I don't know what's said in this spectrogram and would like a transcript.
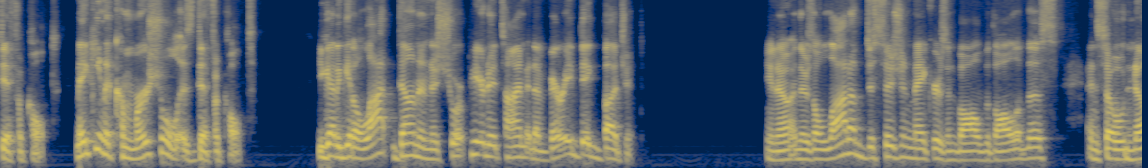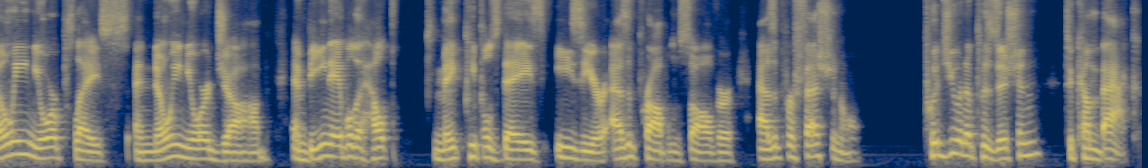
difficult. Making a commercial is difficult. You got to get a lot done in a short period of time at a very big budget. You know, and there's a lot of decision makers involved with all of this. And so knowing your place and knowing your job and being able to help make people's days easier as a problem solver, as a professional, puts you in a position to come back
